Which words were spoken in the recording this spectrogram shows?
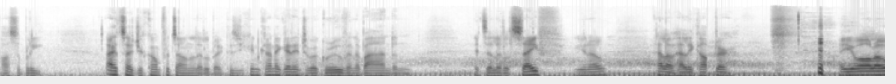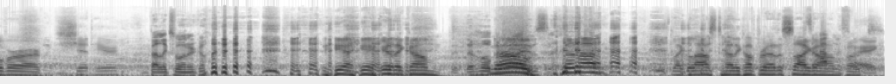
possibly outside your comfort zone a little bit because you can kind of get into a groove in a band and it's a little safe, you know. Hello, helicopter. Are you all over our shit here? Bellix Wonder yeah, yeah, here they come. The, the hub no, arrives. they're not. It's like last helicopter out of Saigon, It's folks.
